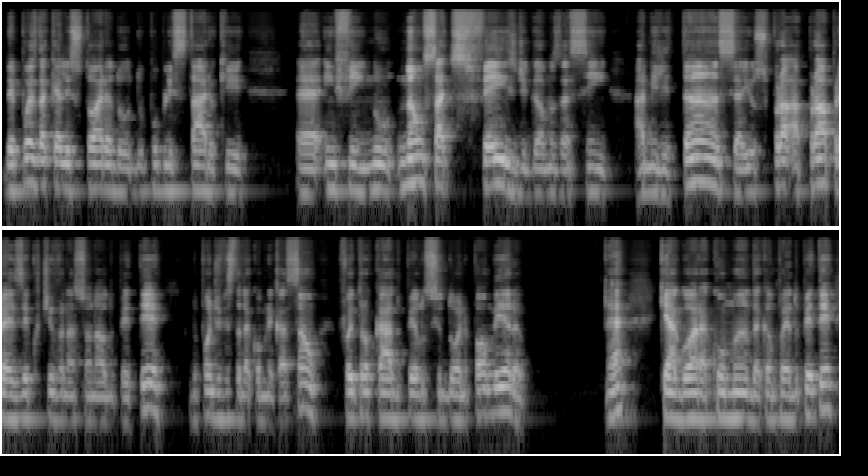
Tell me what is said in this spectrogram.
Depois daquela história do, do publicitário que, é, enfim, não, não, satisfez, digamos assim, a militância e os, a própria executiva nacional do PT, do ponto de vista da comunicação, foi trocado pelo Sidônio Palmeira, né, que agora comanda a campanha do PT,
